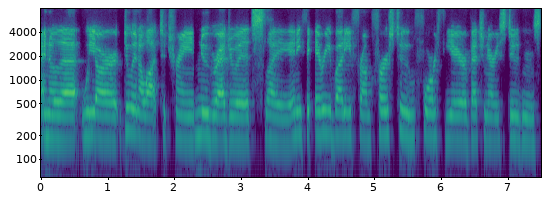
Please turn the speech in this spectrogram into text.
I know that we are doing a lot to train new graduates, like anything, everybody from first to fourth year veterinary students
